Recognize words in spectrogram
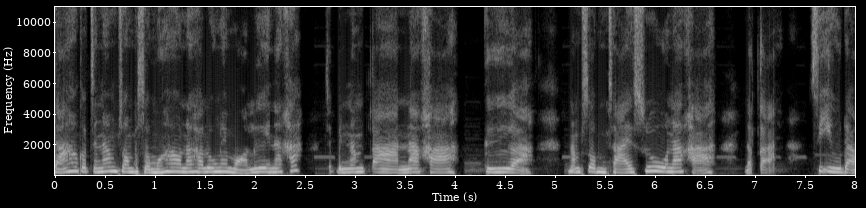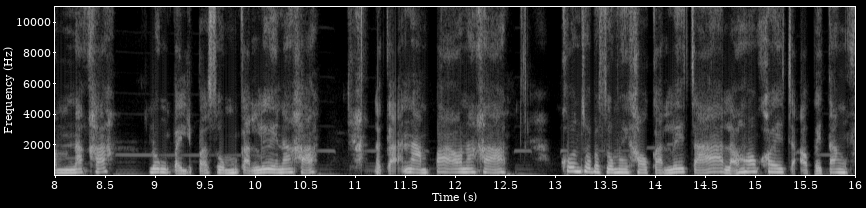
จ้าเราก็จะนำส่วนผสมของเรานะคะ ลงในหม้อเลยนะคะ จะเป็นน้ำตาลนะคะ เกลือ น้ำส้มสายชูนะคะ แล้วก็ซีอิ๊วดำนะคะ ลงไปผสมกันเลยนะคะ แล้วก็น้ำเปล่านะคะคนส่วนผสมให้เข้ากันเลยจ้า แล้วเราค่อยจะเอาไปตั้งไฟ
